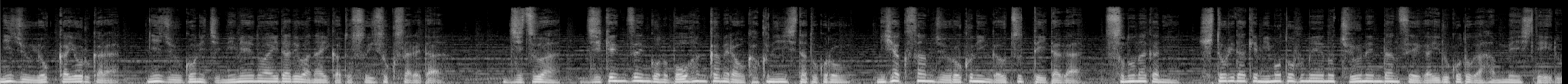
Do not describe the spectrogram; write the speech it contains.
24日夜から25日未明の間ではないかと推測された。実は事件前後の防犯カメラを確認したところ236人が映っていたがその中に1人だけ身元不明の中年男性がいることが判明している。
